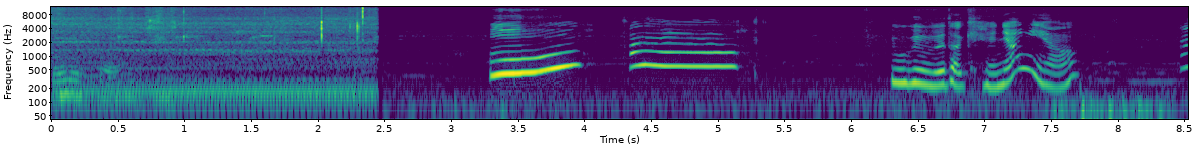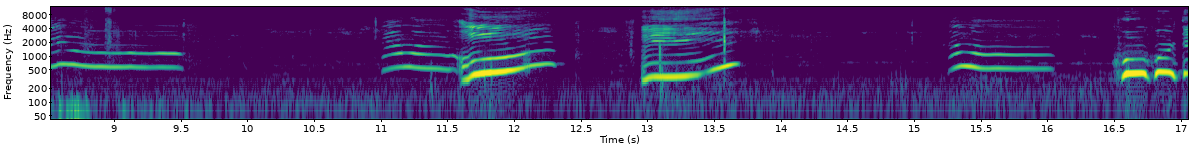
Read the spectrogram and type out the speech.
너무 좋아. 오? 아유. 여기 왜 다 개냥이야? 오? 왜? 아유. 골골대.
